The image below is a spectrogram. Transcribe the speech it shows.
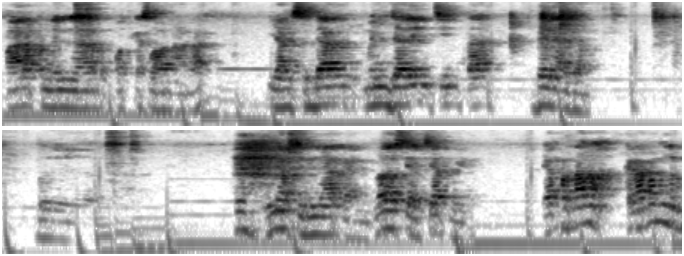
para pendengar podcast lawan arah yang sedang menjalin cinta beda agama. Be- Ini harus didengarkan. Lo siap-siap nih. Yang pertama, kenapa menurut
